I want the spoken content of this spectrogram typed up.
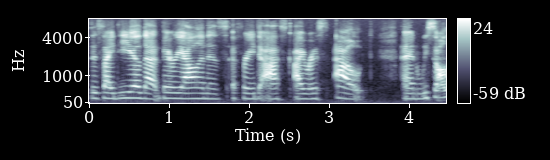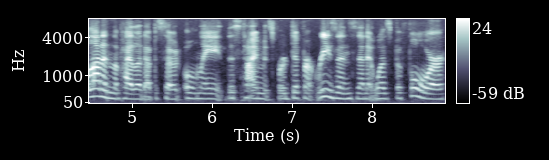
this idea that Barry Allen is afraid to ask Iris out and we saw that in the pilot episode only this time it's for different reasons than it was before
